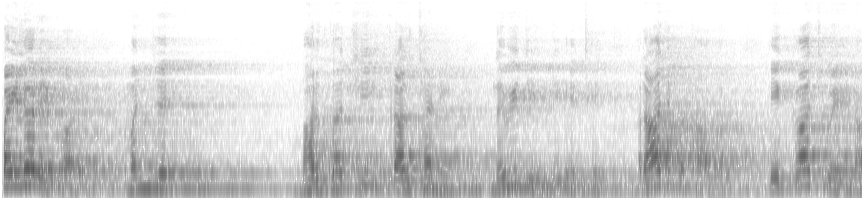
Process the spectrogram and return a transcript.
पहिलं रेकॉर्ड म्हणजे भारताची राजधानी नवी दिल्ली येथे राजपथावर एकाच वेळेला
